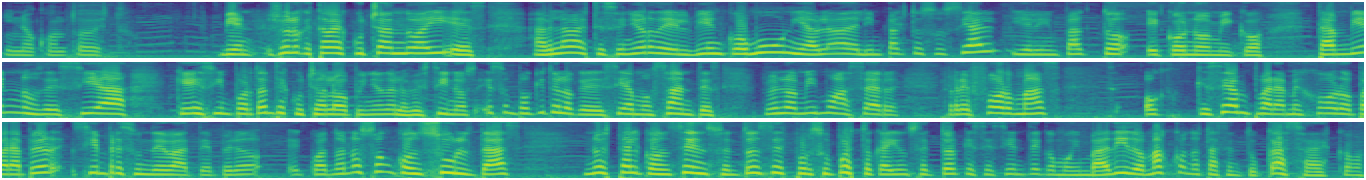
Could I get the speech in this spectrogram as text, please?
y nos contó esto. Bien, yo lo que estaba escuchando ahí es, hablaba este señor del bien común y hablaba del impacto social y el impacto económico. También nos decía que es importante escuchar la opinión de los vecinos. Es un poquito lo que decíamos antes. No es lo mismo hacer reformas o que sean para mejor o para peor, siempre es un debate, pero eh, cuando no son consultas no está el consenso. Entonces, por supuesto que hay un sector que se siente como invadido, más cuando estás en tu casa. Es como,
